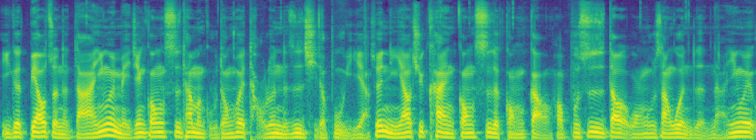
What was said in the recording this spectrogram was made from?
一个标准的答案，因为每间公司他们股东会讨论的日期都不一样，所以你要去看公司的公告，好，不是到网络上问人呐，因为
